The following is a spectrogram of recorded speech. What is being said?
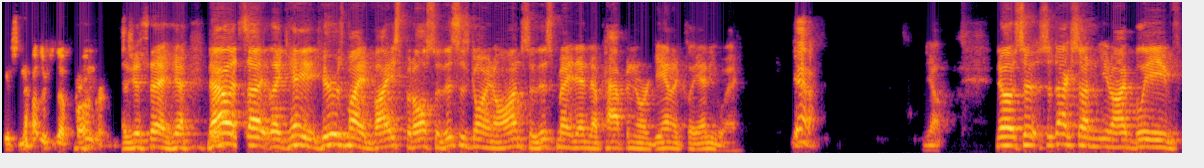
because now there's no phone room. I was just saying, yeah. Now it's like, like, hey, here's my advice, but also this is going on, so this might end up happening organically anyway. Yeah. Yeah. No, so so Dr. Sun, you know, I believe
